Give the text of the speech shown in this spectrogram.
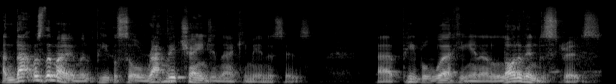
And that was the moment people saw rapid change in their communities. Uh, people working in a lot of industries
